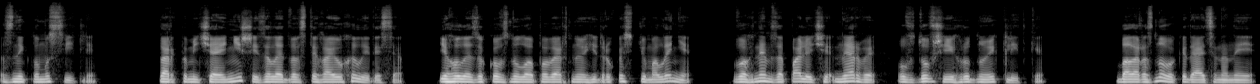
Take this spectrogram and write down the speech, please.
в зниклому світлі. Кларк помічає ніж і заледве встигає ухилитися. Його лезо ковзнуло поверхнею гідрокостюма Лені, вогнем запалюючи нерви уздовж її грудної клітки. Балар знову кидається на неї.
